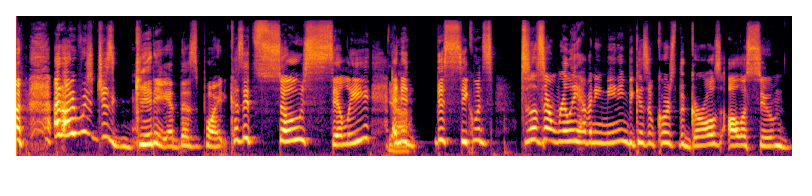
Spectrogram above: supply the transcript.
And I was just giddy at this point because it's so silly. And Yeah. it this sequence doesn't really have any meaning because of course the girls all assume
